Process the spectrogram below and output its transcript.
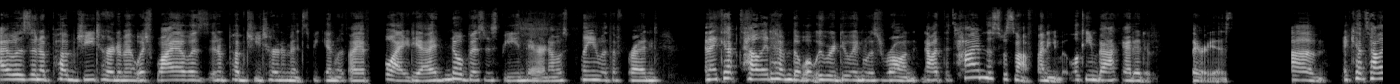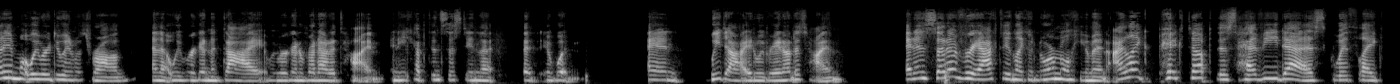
I was in a PUBG tournament, which why I was in a PUBG tournament to begin with, I have no idea. I had no business being there, and I was playing with a friend, and I kept telling him that what we were doing was wrong. Now, at the time, this was not funny, but looking back at it, it was hilarious. Um, I kept telling him what we were doing was wrong, and that we were going to die, and we were going to run out of time, and he kept insisting that that it wouldn't. And we died. We ran out of time. And instead of reacting like a normal human, I like picked up this heavy desk with like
